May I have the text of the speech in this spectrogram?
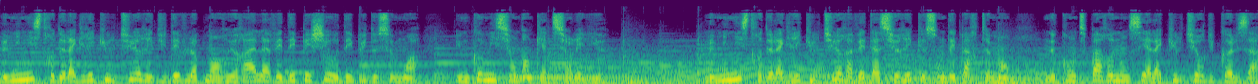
le ministre de l'Agriculture et du Développement rural avait dépêché au début de ce mois une commission d'enquête sur les lieux le ministre de l'Agriculture avait assuré que son département ne compte pas renoncer à la culture du colza,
